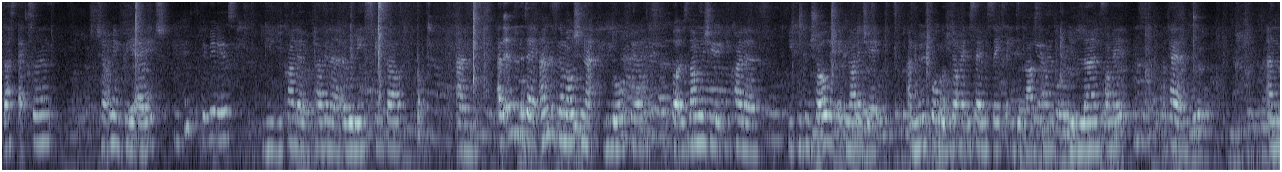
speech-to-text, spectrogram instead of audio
that's excellent. Do you know what I mean? For your age. Mm-hmm. It really is. you, you kind of having a, a release for yourself. And at the end of the day, anger's an emotion that we all feel, but as long as you, you kind of you can control it, acknowledge it, and move forward, you don't make the same mistakes that you did last time. You learn from it. Okay. And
